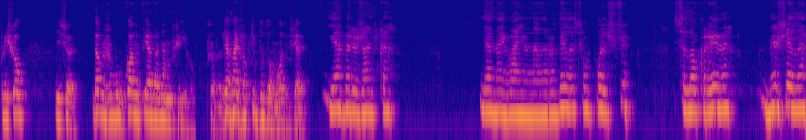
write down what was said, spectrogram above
прийшов і все. Добре, що був коник, я на ньому ще їхав. Я знаю, що хотів додому, от і все. Я Бережанська Яна Іванівна народилася у Польщі, село Криве. Ми жили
